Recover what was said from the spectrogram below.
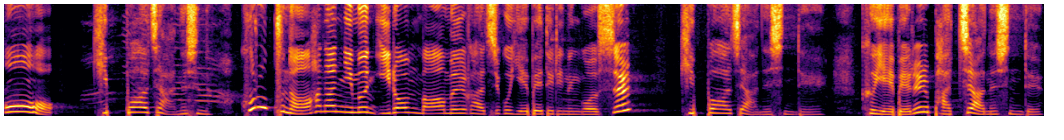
어, 기뻐하지 않으신다. 그렇구나. 하나님은 이런 마음을 가지고 예배 드리는 것을 기뻐하지 않으신대. 그 예배를 받지 않으신대.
